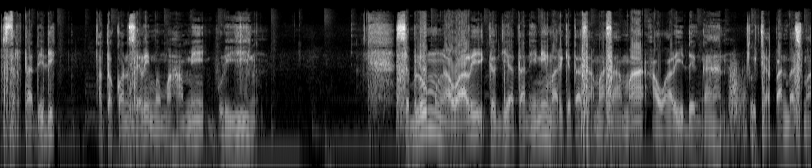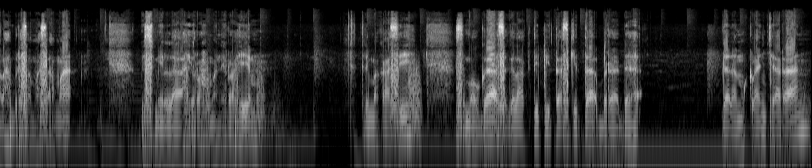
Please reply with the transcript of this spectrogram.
serta didik atau konseling memahami bullying. Sebelum mengawali kegiatan ini, mari kita sama-sama awali dengan ucapan basmalah bersama-sama. Bismillahirrahmanirrahim. Terima kasih. Semoga segala aktivitas kita berada dalam kelancaran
